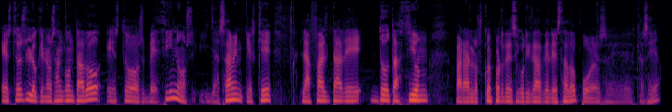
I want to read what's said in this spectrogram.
Esto es lo que nos han contado estos vecinos y ya saben que es que la falta de dotación para los cuerpos de seguridad del Estado pues eh, escasea.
